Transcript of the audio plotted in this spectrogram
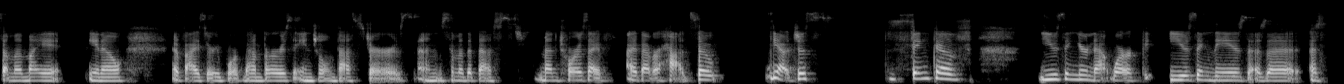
some of my, you know, advisory board members, angel investors, and some of the best mentors I've I've ever had. So, yeah, just think of using your network, using these as a as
